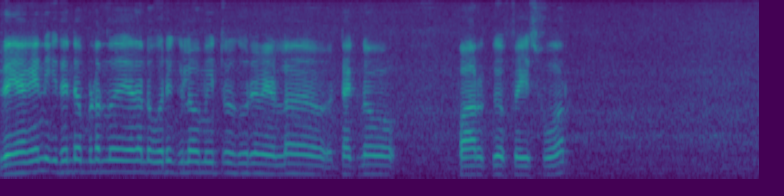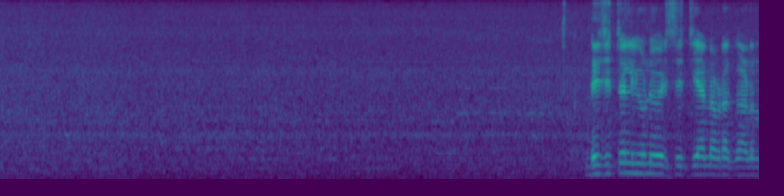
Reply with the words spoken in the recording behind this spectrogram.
ഇത് ഞാൻ ഇതിന്റെ ഇവിടെ നിന്ന് ഏതാണ്ട് ഒരു കിലോമീറ്റർ ദൂരമേയുള്ള techno park phase four digital യൂണിവേഴ്സിറ്റിയാണ് അവിടെ കാണുന്നത്.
